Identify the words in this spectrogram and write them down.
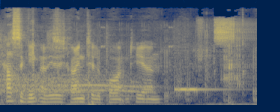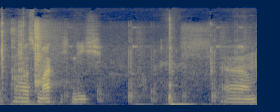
Ich hasse Gegner, die sich rein teleportieren. Aber das mag ich nicht. Ähm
